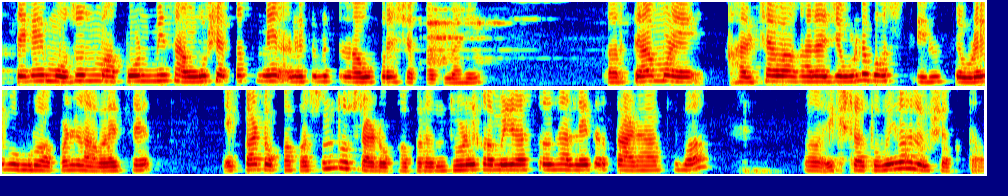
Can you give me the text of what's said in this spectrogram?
असे काही मोजून मापून मी सांगू शकत नाही आणि तुम्ही ते लावू पण शकत नाही. तर त्यामुळे खालच्या भागाला जेवढे बसतील तेवढे घुंगरू आपण लावायचे एका टोकापासून दुसऱ्या टोकापर्यंत. थोडे कमी जास्त झाले तर काढा किंवा एक्स्ट्रा तुम्ही घालू शकता.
